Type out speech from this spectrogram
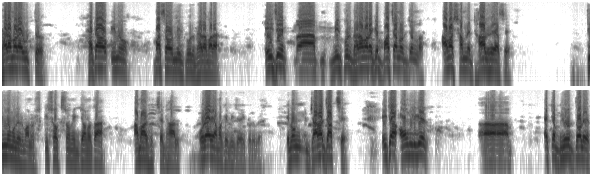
ভেড়ামারায় উঠতো? হেটাও, ইনো, বাঁচাও মিরপুর ভেড়ামারা। এই যে মিরপুর ভেড়ামারাকে বাঁচানোর জন্য আমার সামনে ঢাল হয়ে আছে তৃণমূলের মানুষ, কৃষক, শ্রমিক, জনতা, আমার হচ্ছে ঢাল। ওরাই আমাকে বিজয়ী করবে। এবং যারা যাচ্ছে, এটা আওয়ামী লীগের একটা বৃহৎ দলের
